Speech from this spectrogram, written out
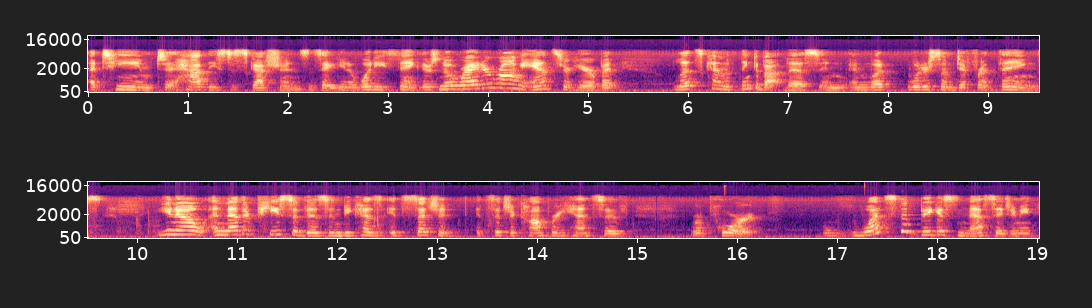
a team to have these discussions and say, you know, what do you think? There's no right or wrong answer here, but let's kind of think about this and, and what, what are some different things. You know, another piece of this, and because it's such a it's such a comprehensive report, what's the biggest message? I mean,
